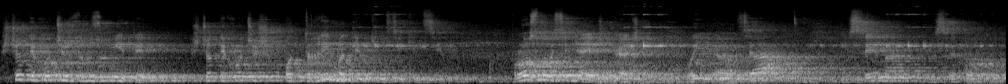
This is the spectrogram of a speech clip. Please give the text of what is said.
Що ти хочеш зрозуміти? Що ти хочеш отримати в кінці кінців? Просто осіняючи, кажеш, во ім'я Отця і Сина, і Святого Духа.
